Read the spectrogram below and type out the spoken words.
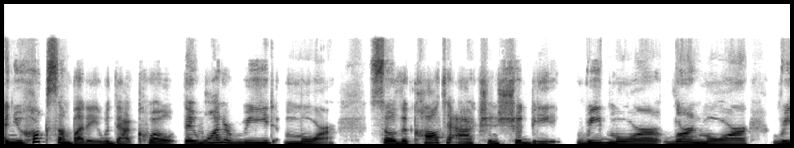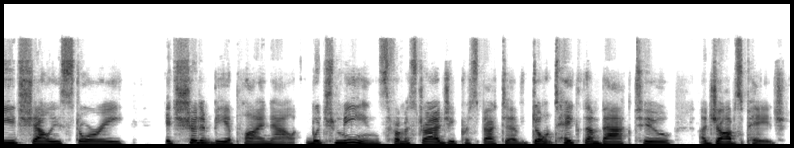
and you hook somebody with that quote, they want to read more. So the call to action should be read more, learn more, read Shelly's story. It shouldn't be apply now, which means from a strategy perspective, don't take them back to a jobs page.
